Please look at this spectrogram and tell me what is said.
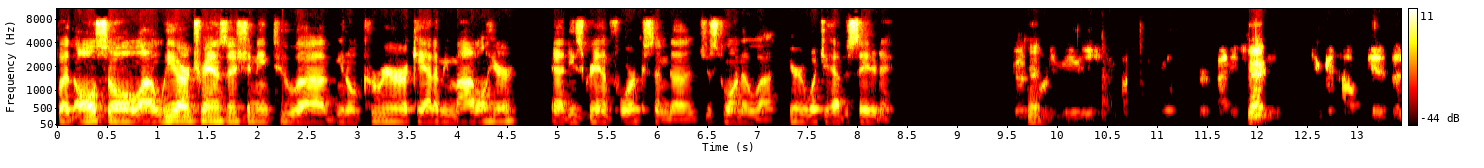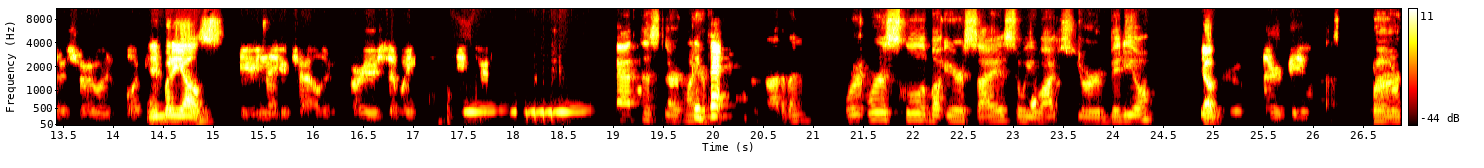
but also uh, we are transitioning to a uh, you know career academy model here at East Grand Forks, and uh, just want to uh, hear what you have to say today. Good morning, Mimi. Okay. You can help kids that are struggling. Anybody else? Hearing that your child or your sibling at the start, my okay. we're, we're a school about your size, so we watched your video. Yep. Where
